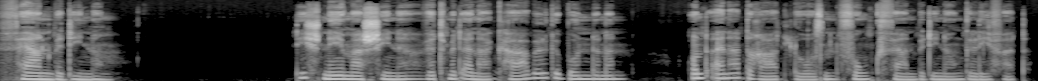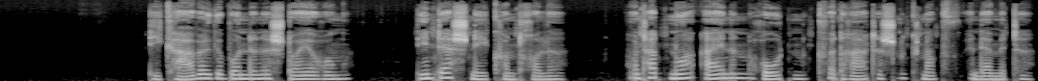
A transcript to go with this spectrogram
Fernbedienung die Schneemaschine wird mit einer kabelgebundenen und einer drahtlosen Funkfernbedienung geliefert. Die kabelgebundene Steuerung dient der Schneekontrolle und hat nur einen roten quadratischen Knopf in der Mitte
